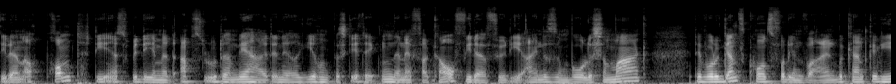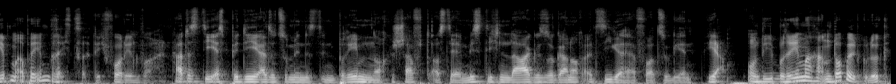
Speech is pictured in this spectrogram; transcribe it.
die dann auch prompt die SPD mit absoluter Mehrheit in der Regierung bestätigten, denn der Verkauf auch wieder für die eine symbolische Mark. Der wurde ganz kurz vor den Wahlen bekannt gegeben, aber eben rechtzeitig vor den Wahlen. Hat es die SPD also zumindest in Bremen noch geschafft, aus der misslichen Lage sogar noch als Sieger hervorzugehen? Ja, und die Bremer hatten doppelt Glück,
